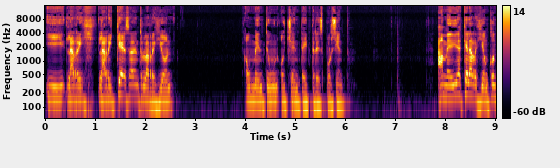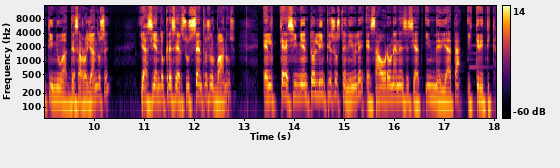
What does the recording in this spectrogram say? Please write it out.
y la, la riqueza dentro de la región aumente un 83% a medida que la región continúa desarrollándose y haciendo crecer sus centros urbanos, el crecimiento limpio y sostenible es ahora una necesidad inmediata y crítica.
